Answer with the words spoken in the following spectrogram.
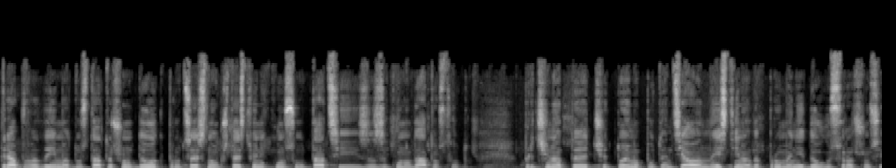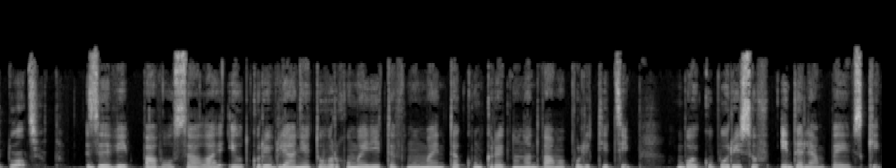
трябва да има достатъчно дълъг процес на обществени консултации за законодателството. Причината е, че той има потенциала наистина да промени дългосрочно ситуацията. Заяви Павел Сала и откори влиянието върху медиите в момента конкретно на двама политици – Бойко Борисов и Делян Пеевски.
